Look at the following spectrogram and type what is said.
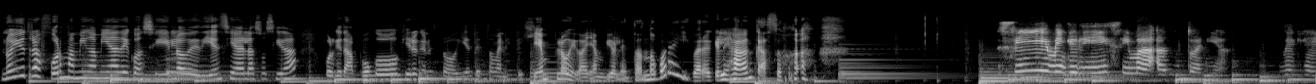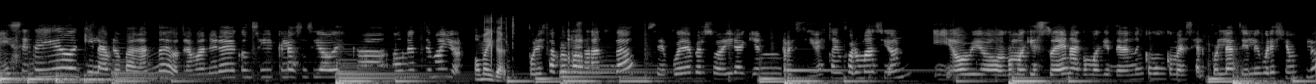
No hay otra forma, amiga mía, de conseguir la obediencia de la sociedad, porque tampoco quiero que nuestros oyentes tomen este ejemplo ejemplo y vayan violentando por ahí para que les hagan caso. sí, mi queridísima Antonia. Me creí si te digo que la propaganda es otra manera de conseguir que la sociedad obedezca a un ente mayor. Oh my god. Por esta propaganda se puede persuadir a quien recibe esta información y obvio como que suena, como que te venden como un comercial por la tele, por ejemplo.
